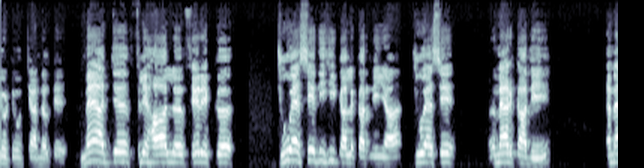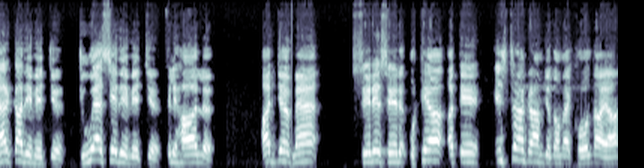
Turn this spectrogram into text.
YouTube ਚੈਨਲ ਤੇ। ਮੈਂ ਅੱਜ ਫਿਲਹਾਲ ਫਿਰ ਇੱਕ ਯੂ ਐਸ ਏ ਦੀ ਹੀ ਗੱਲ ਕਰਨੀ ਆ, ਯੂ ਐਸ ਏ, ਅਮਰੀਕਾ ਦੀ। ਅਮਰੀਕਾ ਦੇ ਵਿੱਚ, ਯੂ ਐੱਸ ਏ ਦੇ ਵਿੱਚ ਫਿਲਹਾਲ ਅੱਜ ਮੈਂ ਸਵੇਰੇ ਸਵੇਰ ਉੱਠਿਆ ਅਤੇ ਇੰਸਟਾਗ੍ਰam ਜਦੋਂ ਮੈਂ ਖੋਲਦਾ ਆ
